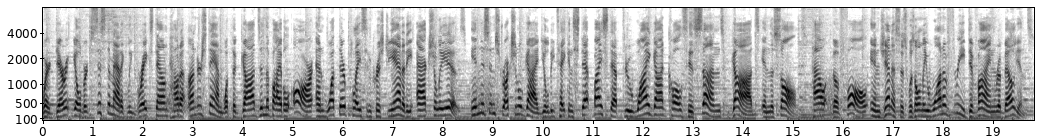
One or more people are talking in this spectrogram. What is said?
where Derek Gilbert systematically breaks down how to understand what the gods in the Bible are and what their place in Christianity actually is. In this instructional guide, you'll be taken step by step through why God calls his sons gods in the Psalms, how the fall in Genesis was only one of three divine rebellions,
